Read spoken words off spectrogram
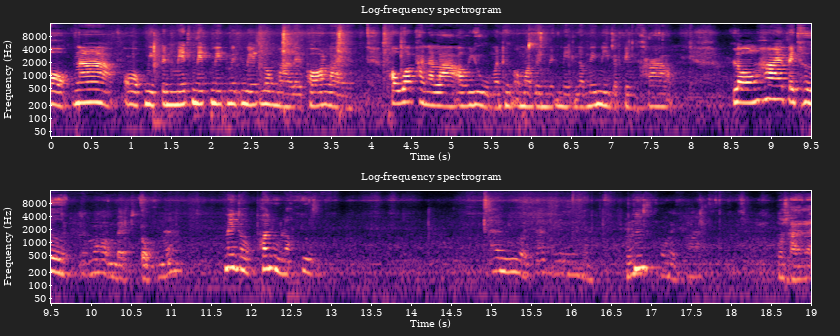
ออกหน้าออกนี่เป็นเม็ดเม็ดเม็ดเม็ดเม็ดลงมาเลยเพราะอะไร เพราะว่าพานาราเอาอยู่มันถึงออกมาเป็นเม็ดเม็ดแล้วไม่มีแบบเป็นคราบ ร้องไห้ไปเถิดแล้วหม้อแบบตกนะ ไม่ตกเพราะหนูล็อกอยู่ถ้ามีหัวชาตินี่นะหึหัวชาติ ผู้ชายอะไร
